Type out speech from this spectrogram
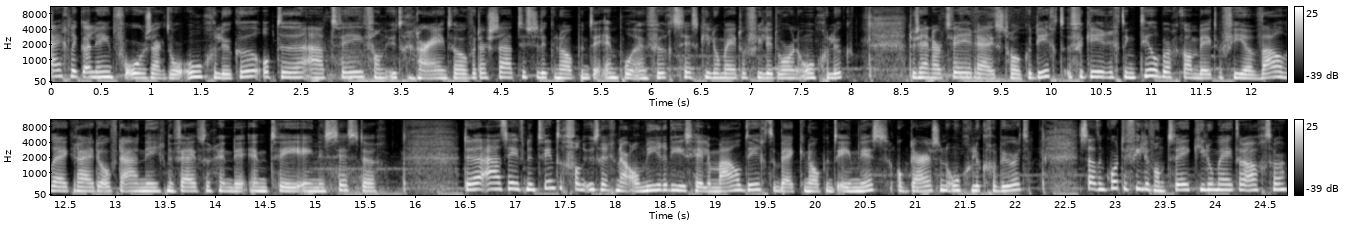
Eigenlijk alleen veroorzaakt door ongelukken. Op de A2 van Utrecht naar Eindhoven... daar staat tussen de knooppunten Empel en Vught... 6 kilometer file door een ongeluk. Er zijn er twee rijstroken dicht. Verkeer richting Tilburg kan beter via Waalwijk rijden... over de A59 en de N261. De A27 van Utrecht naar Almere die is helemaal dicht bij knooppunt Eemnes. Ook daar is een ongeluk gebeurd. Er staat een korte file van 2 kilometer achter.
